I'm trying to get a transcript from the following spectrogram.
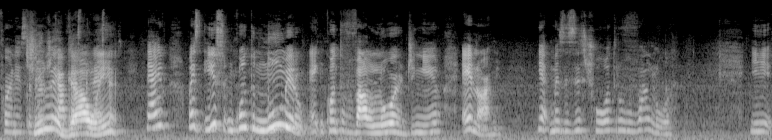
fornecedora Que de café legal, para hein? E aí, mas isso, enquanto número, enquanto valor, dinheiro, é enorme. E é- mas existe outro valor. E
